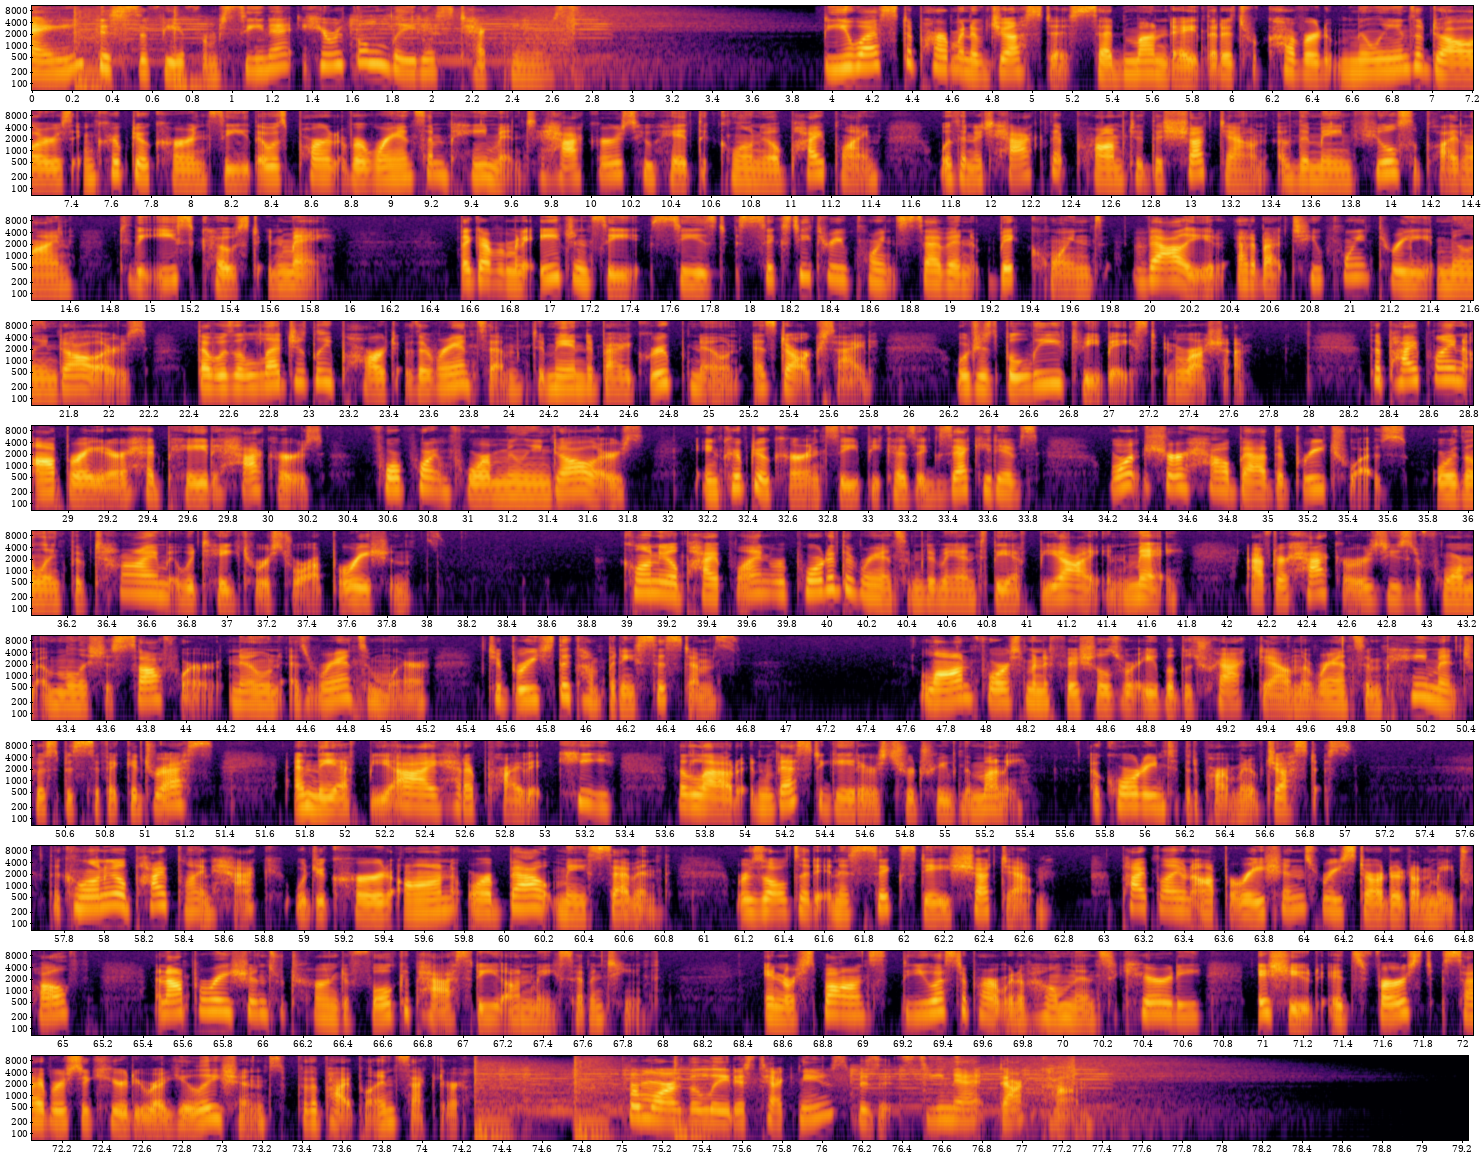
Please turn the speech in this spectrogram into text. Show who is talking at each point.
Speaker 1: Hey, this is Sophia from CNET here with the latest tech news. The U.S. Department of Justice said Monday that it's recovered millions of dollars in cryptocurrency that was part of a ransom payment to hackers who hit the Colonial Pipeline with an attack that prompted the shutdown of the main fuel supply line to the East Coast in May. The government agency seized 63.7 bitcoins valued at about $2.3 million that was allegedly part of the ransom demanded by a group known as DarkSide, which is believed to be based in Russia. The pipeline operator had paid hackers $4.4 million in cryptocurrency because executives weren't sure how bad the breach was or the length of time it would take to restore operations. Colonial Pipeline reported the ransom demand to the FBI in May after hackers used a form of malicious software known as ransomware to breach the company's systems. Law enforcement officials were able to track down the ransom payment to a specific address, and the FBI had a private key that allowed investigators to retrieve the money, according to the Department of Justice. The Colonial Pipeline hack, which occurred on or about May 7th, resulted in a six day shutdown. Pipeline operations restarted on May 12th, and operations returned to full capacity on May 17th. In response, the U.S. Department of Homeland Security issued its first cybersecurity regulations for the pipeline sector. For more of the latest tech news, visit cnet.com.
